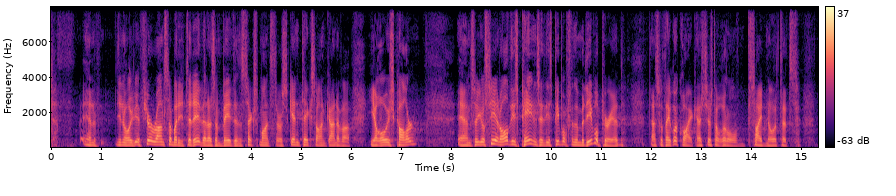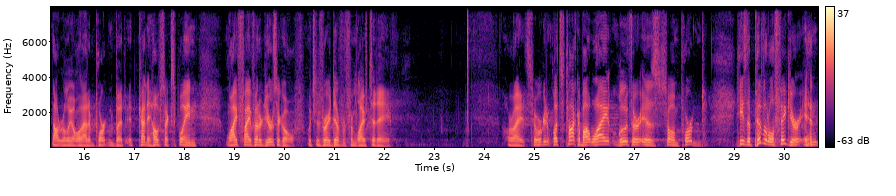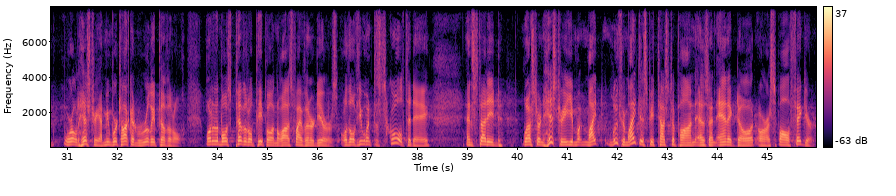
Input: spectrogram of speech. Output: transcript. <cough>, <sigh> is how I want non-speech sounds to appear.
And, you know, if you're around somebody today that hasn't bathed in six months, their skin takes on kind of a yellowish color. And so you'll see in all these paintings of these people from the medieval period, that's what they look like. That's just a little side note that's not really all that important, but it kind of helps explain life 500 years ago, which is very different from life today. All right, so we're going to let's talk about why Luther is so important. He's a pivotal figure in world history. I mean, we're talking really pivotal. One of the most pivotal people in the last 500 years. Although, if you went to school today and studied Western history, you might, Luther might just be touched upon as an anecdote or a small figure.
